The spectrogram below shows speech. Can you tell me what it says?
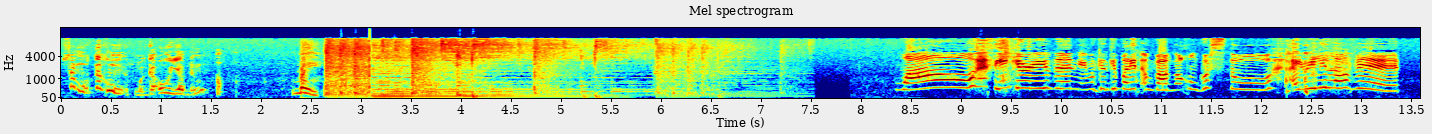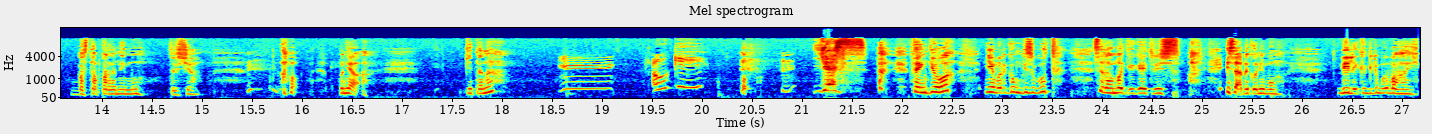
Sa muta kung magkauyab nimo. Bay. Wow! Thank you, Raven. Magkagipalit ang bag nga kung gusto. I really love it. Basta para nimo, Tricia. Unya, kita na? Mm, okay. Yes! Thank you, ha? Ngayon mo kong gisugot. Salamat kay Tris. Isa na ko nimo. Dili ka gina bahay.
